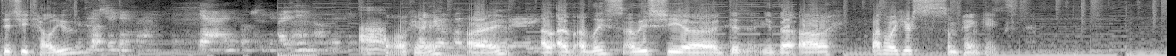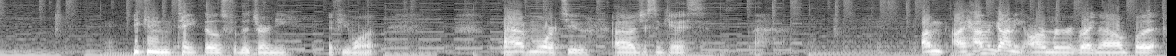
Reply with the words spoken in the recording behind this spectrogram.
did she tell you? So she gets back. Yeah, until she gets back on vacation. Oh, okay, all right. At, at, at least at least she uh did that. Uh, by the way, here's some pancakes. You can take those for the journey if you want. I have more too, uh, just in case. I'm I haven't got any armor right now, but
